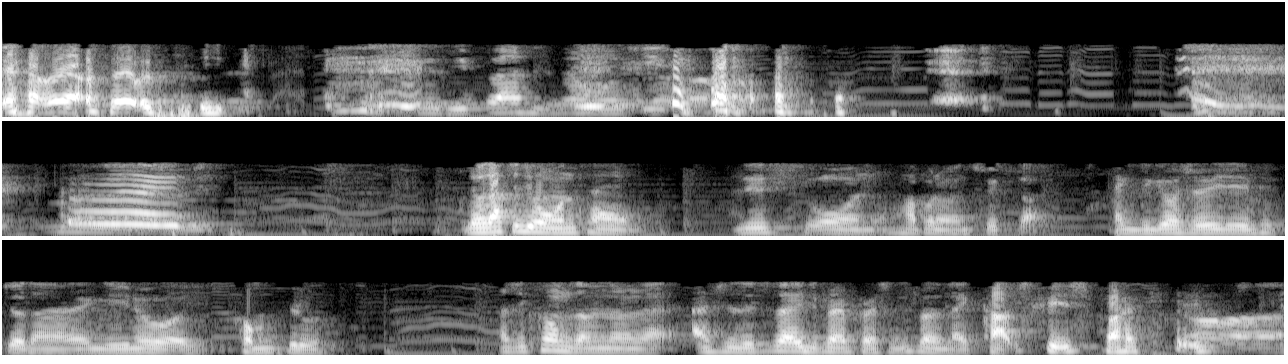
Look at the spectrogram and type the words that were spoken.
Camera fell sick. The class is not working. God. There was actually one time, this one happened on Twitter. Like the girl showed you the pictures and like you know come through. And she comes and I'm like, and she's a totally different person. This one like catfish part. Uh,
